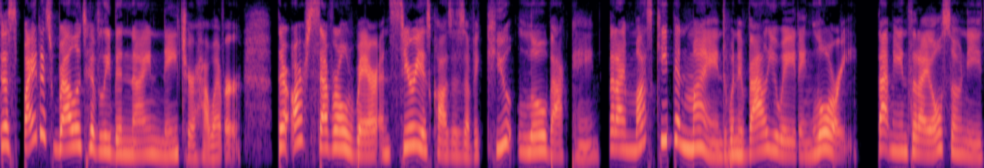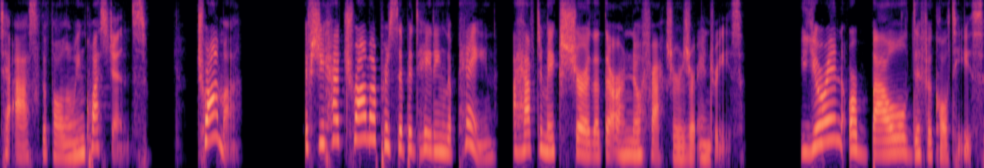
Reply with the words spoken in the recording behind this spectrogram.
Despite its relatively benign nature, however, there are several rare and serious causes of acute low back pain that I must keep in mind when evaluating Lori that means that I also need to ask the following questions Trauma. If she had trauma precipitating the pain, I have to make sure that there are no fractures or injuries. Urine or bowel difficulties.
